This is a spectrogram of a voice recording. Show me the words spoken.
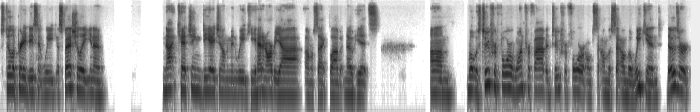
still a pretty decent week, especially you know not catching DH on the midweek. He had an RBI on a sac fly, but no hits. Um, what was two for four, one for five, and two for four on on the on the weekend? Those are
